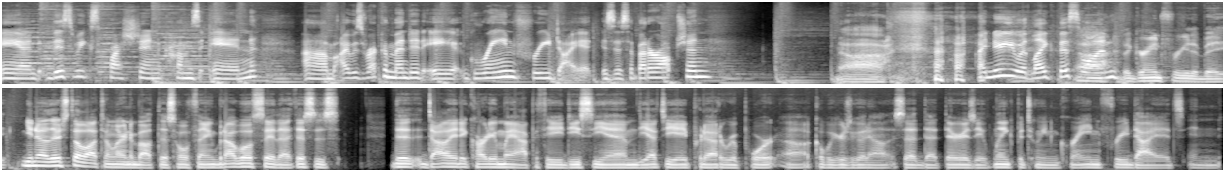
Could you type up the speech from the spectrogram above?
And this week's question comes in Um, I was recommended a grain free diet. Is this a better option? Ah, I knew you would like this ah, one. the grain free debate. You know, there's still a lot to learn about this whole thing, but I will say that this is the dilated cardiomyopathy, DCM. The FDA put out a report uh, a couple years ago now that said that there is a link between grain free diets and,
